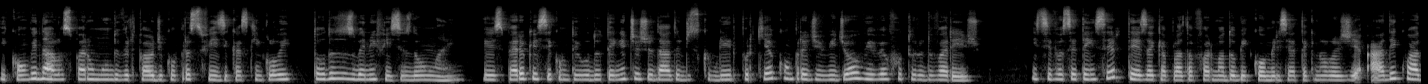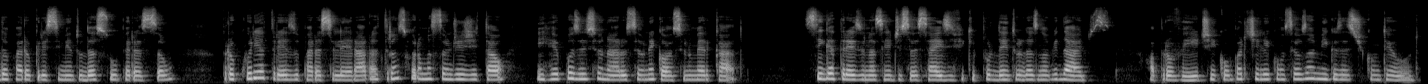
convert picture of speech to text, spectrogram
e convidá-los para um mundo virtual de compras físicas que inclui todos os benefícios do online. Eu espero que esse conteúdo tenha te ajudado a descobrir por que a compra de vídeo ao vivo é o futuro do varejo. E se você tem certeza que a plataforma Adobe Commerce é a tecnologia adequada para o crescimento da sua operação, procure a Trezo para acelerar a transformação digital e reposicionar o seu negócio no mercado. Siga a Trezo nas redes sociais e fique por dentro das novidades. Aproveite e compartilhe com seus amigos este conteúdo.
